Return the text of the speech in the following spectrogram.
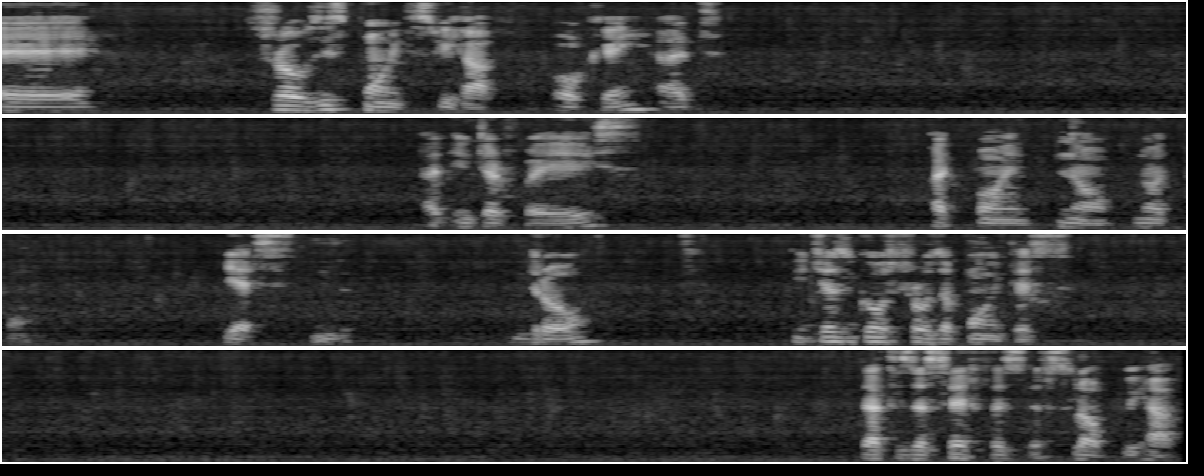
uh, through these points we have okay add add interface at point no not point. Yes draw you just go through the pointers. That is the surface of slope we have.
